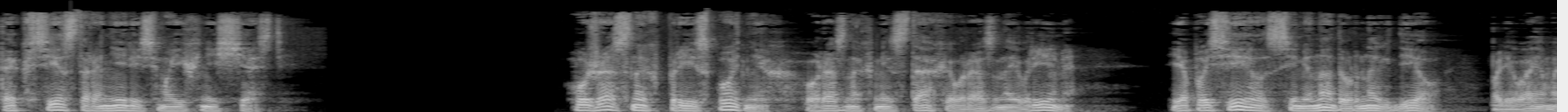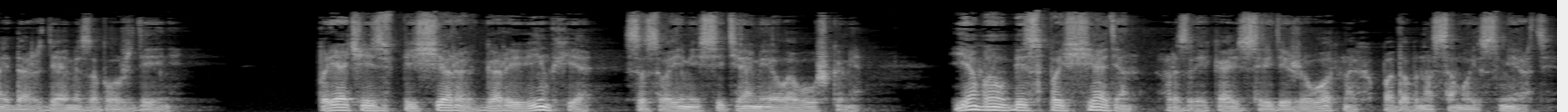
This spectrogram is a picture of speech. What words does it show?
так все сторонились моих несчастий. Ужасных преисподних, в разных местах и в разное время я посеял семена дурных дел, поливаемые дождями заблуждений. Прячась в пещерах горы Винхья со своими сетями и ловушками, я был беспощаден, развлекаясь среди животных, подобно самой смерти.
